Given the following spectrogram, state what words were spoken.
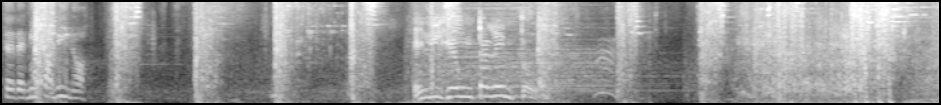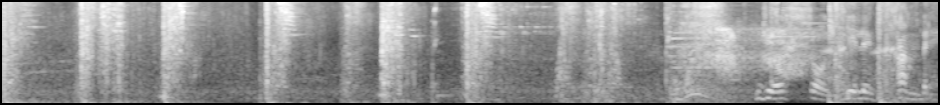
Apártate de mi camino. Elige un talento. Yo soy el enjambre.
